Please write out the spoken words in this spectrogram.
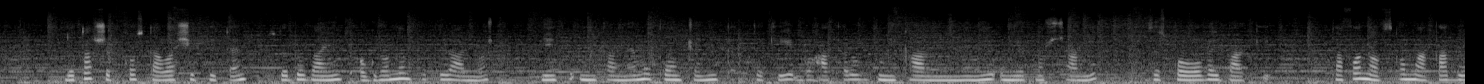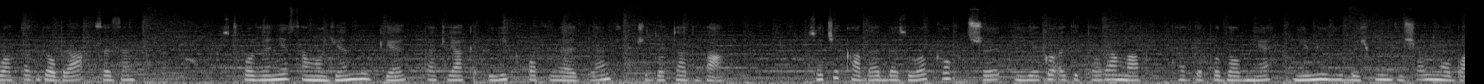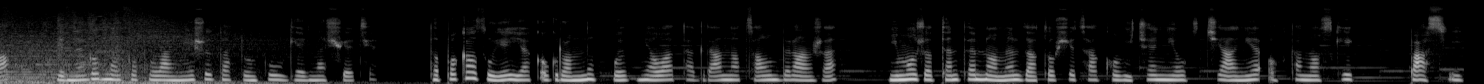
Dota szybko stała się hitem, zdobywając ogromną popularność dzięki unikalnemu połączeniu taktyki bohaterów z unikalnymi umiejętnościami zespołowej walki. Ta fanowska mapa była tak dobra przez stworzenie samodzielnych gier tak jak League of Legends czy Dota 2. Co ciekawe, bez Warcraft 3 i jego edytora map prawdopodobnie nie mielibyśmy dzisiaj MOBA, jednego z najpopularniejszych gatunków gier na świecie. To pokazuje, jak ogromny wpływ miała ta gra na całą branżę, mimo że ten fenomen zaczął się całkowicie nieoficjalnie od fanowskiej pasji.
